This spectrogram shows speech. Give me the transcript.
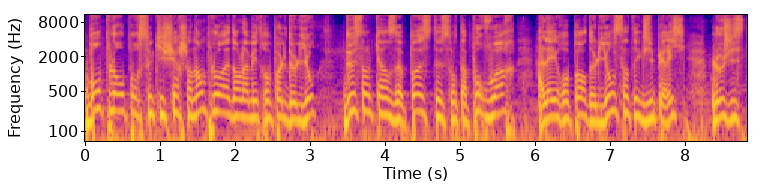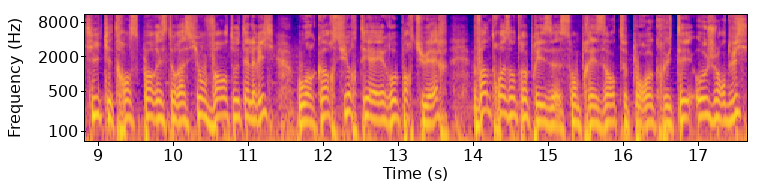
Bon plan pour ceux qui cherchent un emploi dans la métropole de Lyon. 215 postes sont à pourvoir à l'aéroport de Lyon-Saint-Exupéry. Logistique, transport, restauration, vente, hôtellerie ou encore sûreté aéroportuaire. 23 entreprises sont présentes pour recruter aujourd'hui.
